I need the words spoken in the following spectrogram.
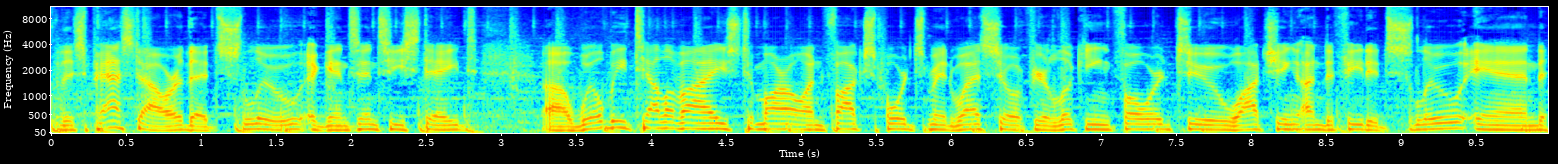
this past hour that SLU against NC State uh, will be televised tomorrow on Fox Sports Midwest. So if you're looking forward to watching undefeated SLU and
